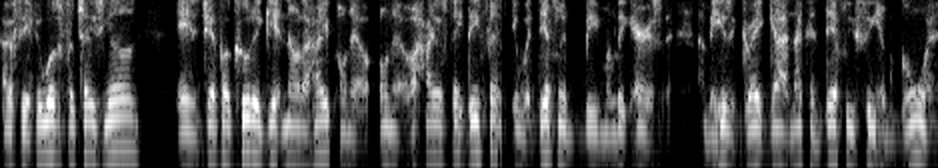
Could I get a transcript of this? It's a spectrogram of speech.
Like I said, if it wasn't for Chase Young and Jeff Okudah getting all the hype on that on the Ohio State defense, it would definitely be Malik Harrison. I mean, he's a great guy, and I can definitely see him going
